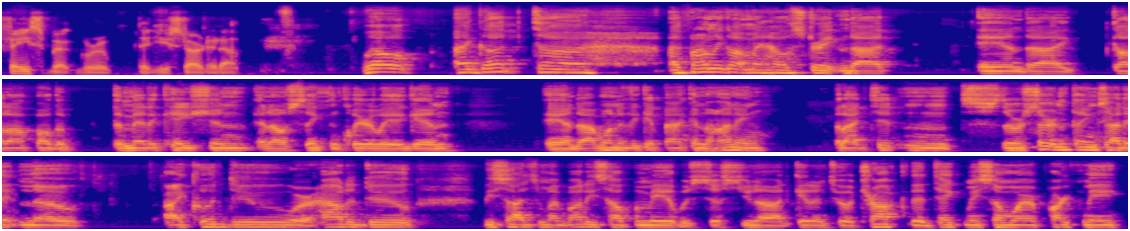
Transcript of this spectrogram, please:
Facebook group that you started up? Well, I got, uh, I finally got my health straightened out and I got off all the the medication and I was thinking clearly again. And I wanted to get back into hunting, but I didn't. There were certain things I didn't know I could do or how to do. Besides my buddies helping me, it was just, you know, I'd get into a truck, they'd take me somewhere, park me,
